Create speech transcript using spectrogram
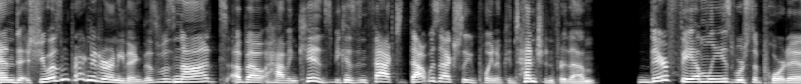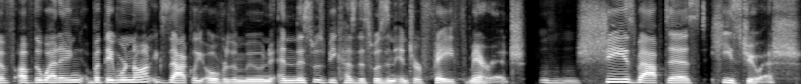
And she wasn't pregnant or anything. This was not about having kids because, in fact, that was actually a point of contention for them. Their families were supportive of the wedding, but they were not exactly over the moon. And this was because this was an interfaith marriage. Mm-hmm. She's Baptist, he's Jewish.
